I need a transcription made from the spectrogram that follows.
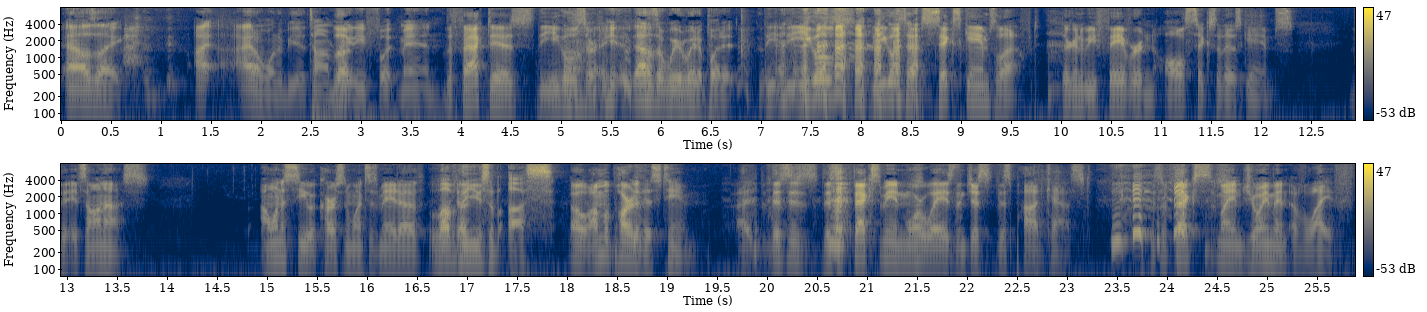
and I was like, I I don't want to be a Tom Look. Brady foot man. The fact is, the Eagles oh, are that was a weird way to put it. the, the Eagles. The Eagles have six games left. They're going to be favored in all six of those games. The- It's on us. I want to see what Carson Wentz is made of. Love the use of us. Oh, I'm a part of this team. I, this is this affects me in more ways than just this podcast. This affects my enjoyment of life.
